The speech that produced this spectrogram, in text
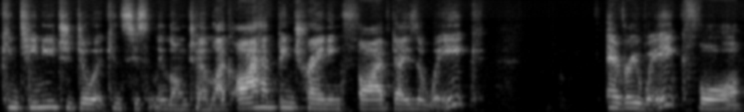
continue to do it consistently long term. Like I have been training five days a week, every week for,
